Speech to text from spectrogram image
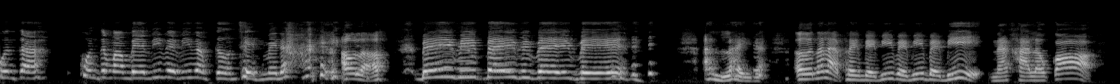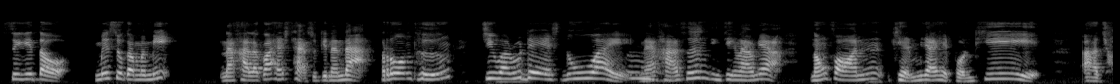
คุณจะ คุณจะมาเบบี้เบบี้แบบเกิร์ลเทนไม่ได้ เอาเหรอ baby baby baby อะไรเนี่ย เออ นั่นแหละเพลง baby baby baby นะคะ แล้วก็ซูกิโตะมิสุกาม m มินะคะ แล้วก็ hashtag สุกินันดะ รวมถึงจิวารุเดชด้วยอืมนะคะ ซึ่งจริงๆแล้วเนี่ย น้องฟอนต์เขียนบรรยายเหตุผลที่อ่าช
